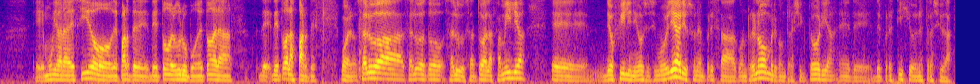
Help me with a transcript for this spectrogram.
eh, muy agradecido de parte de, todo el grupo, de todas las de, todas las partes. Bueno, saludo a, saludo a todo, saludos a toda la familia de Ofili Negocios Inmobiliarios, una empresa con renombre, con trayectoria, de prestigio de nuestra ciudad.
